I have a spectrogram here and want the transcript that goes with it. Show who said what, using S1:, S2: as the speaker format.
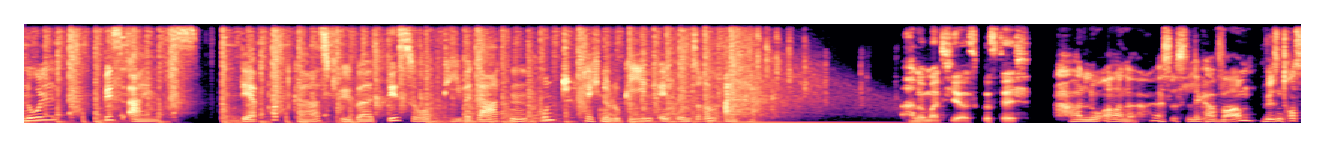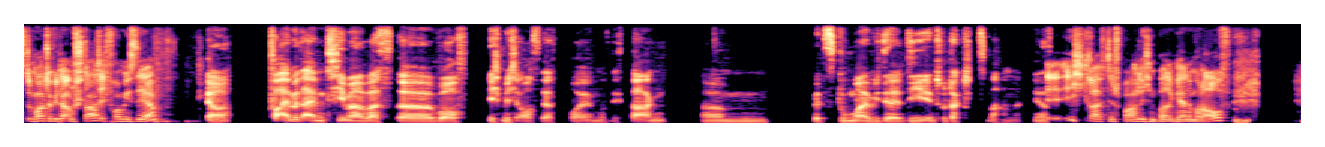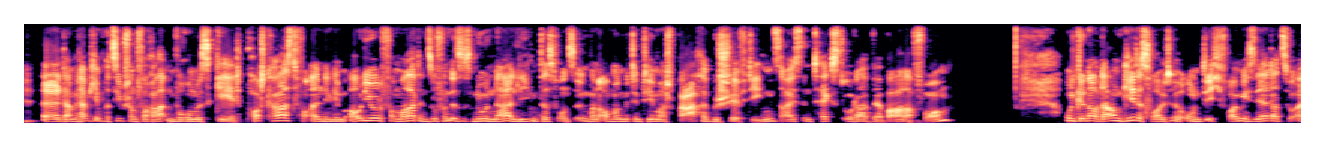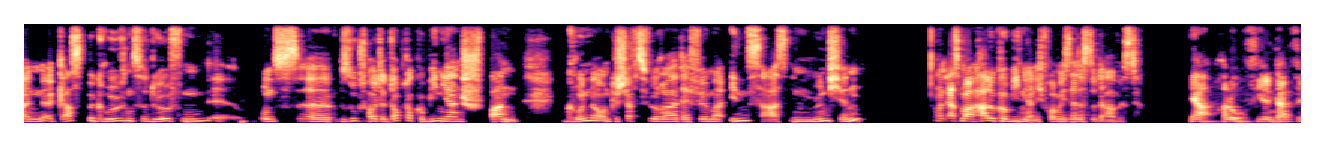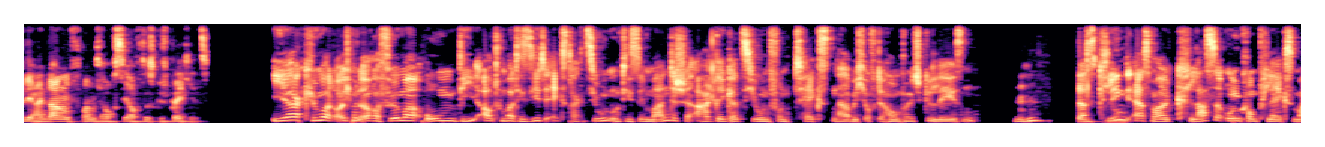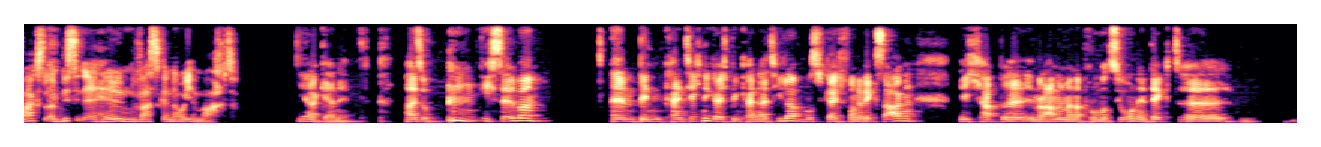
S1: 0 bis 1. Der Podcast über disruptive Daten und Technologien in unserem Alltag.
S2: Hallo Matthias, grüß dich.
S3: Hallo Arne, es ist lecker warm. Wir sind trotzdem heute wieder am Start. Ich freue mich sehr.
S2: Ja, vor allem mit einem Thema, was äh, worauf ich mich auch sehr freue, muss ich sagen. Ähm, willst du mal wieder die Introductions machen, Matthias?
S3: Ich greife den sprachlichen Ball gerne mal auf. Mhm. Äh, damit habe ich im Prinzip schon verraten, worum es geht. Podcast, vor allen Dingen im Audioformat. Insofern ist es nur naheliegend, dass wir uns irgendwann auch mal mit dem Thema Sprache beschäftigen, sei es in Text oder verbaler Form. Und genau darum geht es heute. Und ich freue mich sehr dazu, einen Gast begrüßen zu dürfen. Äh, uns äh, besucht heute Dr. Corbinian Spann, Gründer und Geschäftsführer der Firma Insas in München. Und erstmal, hallo Corbinian, ich freue mich sehr, dass du da bist.
S4: Ja, hallo, vielen Dank für die Einladung. Ich freue mich auch sehr auf das Gespräch jetzt.
S3: Ihr kümmert euch mit eurer Firma um die automatisierte Extraktion und die semantische Aggregation von Texten, habe ich auf der Homepage gelesen. Mhm. Das klingt genau. erstmal klasse und komplex. Magst du ein bisschen erhellen, was genau ihr macht?
S4: Ja, gerne. Also, ich selber ähm, bin kein Techniker, ich bin kein ITler, muss ich gleich vorneweg sagen. Ich habe äh, im Rahmen meiner Promotion entdeckt, äh,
